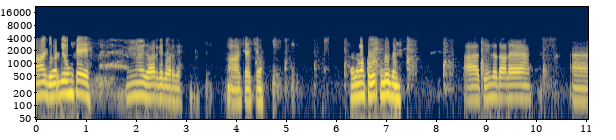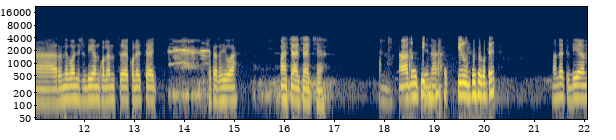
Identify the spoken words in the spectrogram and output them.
ᱦᱮᱸ ᱡᱚᱦᱟᱨ ᱜᱮ ᱜᱚᱢᱠᱮ ᱦᱮᱸ ᱡᱚᱦᱟᱨ ᱜᱮ ᱡᱚᱦᱟᱨ ᱜᱮ ᱟᱪᱪᱷᱟ ᱟᱪᱪᱷᱟ ᱛᱟᱦᱚᱞᱮ ᱢᱟ ᱠᱷᱚᱵᱚᱨ ᱠᱚ ᱞᱟᱹᱭ ᱵᱮᱱ ᱟᱨ ᱛᱮᱦᱮᱧ ᱫᱚ ᱛᱟᱦᱚᱞᱮ ᱨᱟᱱᱤᱜᱚᱸᱡᱽ ᱮᱥᱴᱮᱰᱤᱭᱟᱢ ᱠᱚᱞᱮᱡᱽ ᱥᱮᱫ ᱠᱚᱞᱮᱡᱽ ᱥᱮᱫ ᱥᱮᱴᱮᱨ ᱦᱩᱭᱩᱜᱼᱟ ᱟᱪᱪᱷᱟ ᱟᱪᱪᱷᱟ ᱟᱪᱪᱷᱟ ᱟᱫᱚ ᱪᱮᱫ ᱛᱤᱦᱤᱧᱟᱜ ᱪᱮᱫ ᱩᱫᱽᱫᱮᱥᱥᱚ ᱠᱟᱛᱮᱫ ᱱᱚᱰᱮ ᱴᱤ ᱰᱤ ᱮᱢ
